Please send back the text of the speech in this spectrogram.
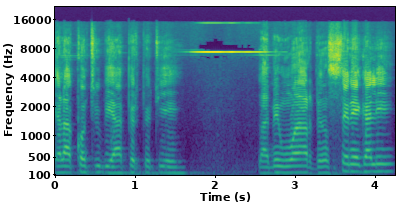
elle a contribué à perpétuer la mémoire d'un Sénégalais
